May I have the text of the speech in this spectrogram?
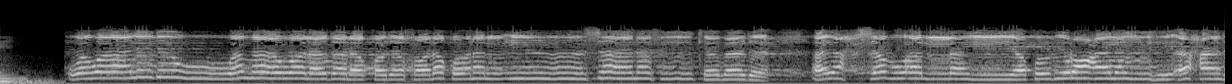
নেই ووالد وما ولد لقد خلقنا الإنسان في كبد أيحسب أن لن يقدر عليه أحد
